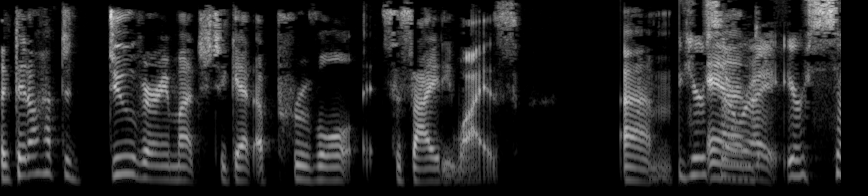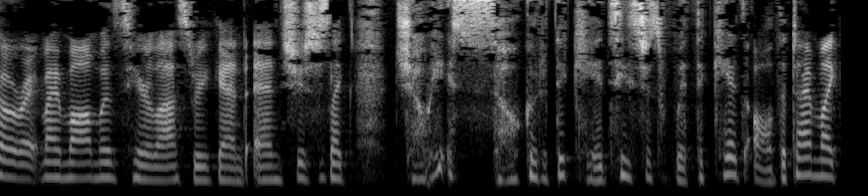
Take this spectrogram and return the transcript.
Like they don't have to do very much to get approval society wise. Um, You're and, so right. You're so right. My mom was here last weekend and she's just like, Joey is so good at the kids. He's just with the kids all the time. Like,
